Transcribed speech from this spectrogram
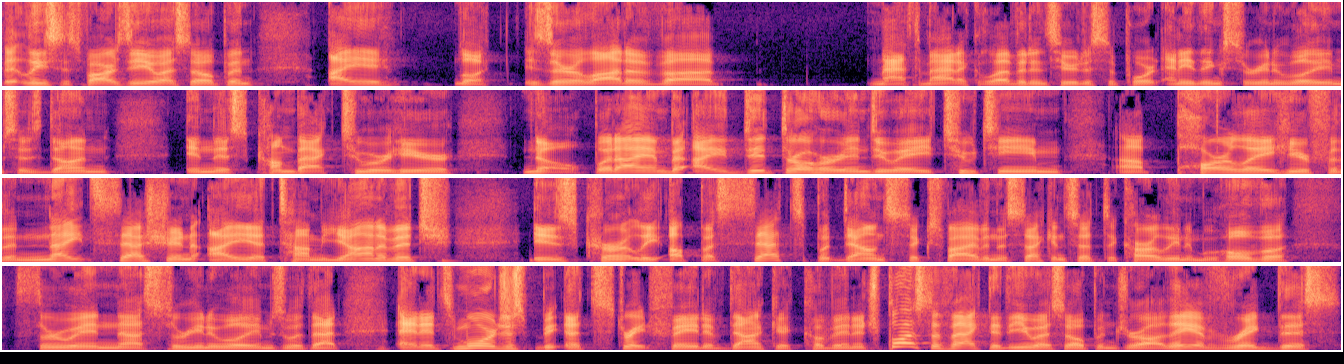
at least as far as the U.S. Open, I look. Is there a lot of uh, mathematical evidence here to support anything Serena Williams has done in this comeback tour here? No, but I am. I did throw her into a two-team uh, parlay here for the night session. Ajla Tomljanovic is currently up a set, but down six-five in the second set to Karolina Muchova. Threw in uh, Serena Williams with that, and it's more just a straight fade of Danka Kovinic. Plus the fact that the U.S. Open draw, they have rigged this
